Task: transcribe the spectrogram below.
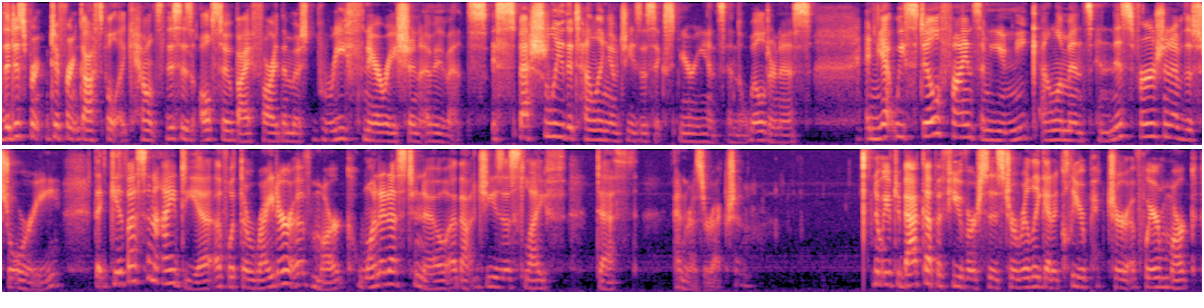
Of the different, different gospel accounts, this is also by far the most brief narration of events, especially the telling of Jesus' experience in the wilderness. And yet, we still find some unique elements in this version of the story that give us an idea of what the writer of Mark wanted us to know about Jesus' life, death, and resurrection. Now, we have to back up a few verses to really get a clear picture of where Mark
